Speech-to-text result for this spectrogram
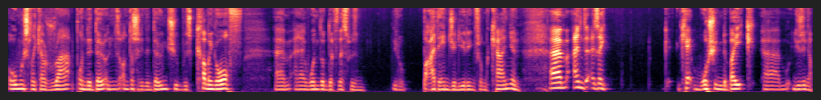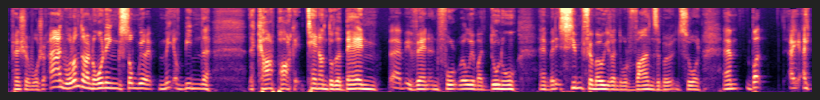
almost like a wrap on the down underside of the down tube was coming off, um, and I wondered if this was, you know, bad engineering from Canyon. Um, and as I kept washing the bike um, using a pressure washer, and we're under an awning somewhere. It might have been the the car park at Ten Under the Ben um, event in Fort William. I don't know, um, but it seemed familiar, and there were vans about and so on. Um, but I, I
